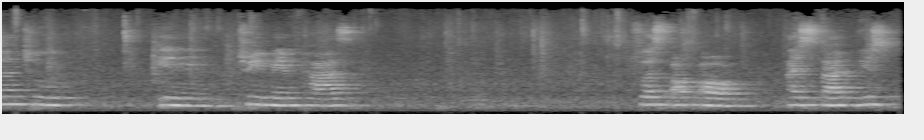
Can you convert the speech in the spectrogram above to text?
to in three main parts. First of all, I start with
